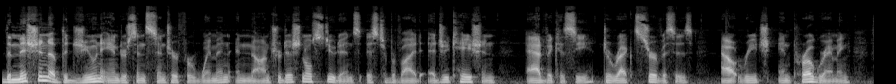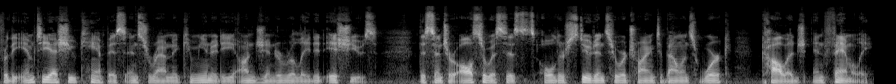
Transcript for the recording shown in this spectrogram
The mission of the June Anderson Center for Women and Non-Traditional Students is to provide education, advocacy, direct services, outreach, and programming for the MTSU campus and surrounding community on gender-related issues. The center also assists older students who are trying to balance work, college, and family.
